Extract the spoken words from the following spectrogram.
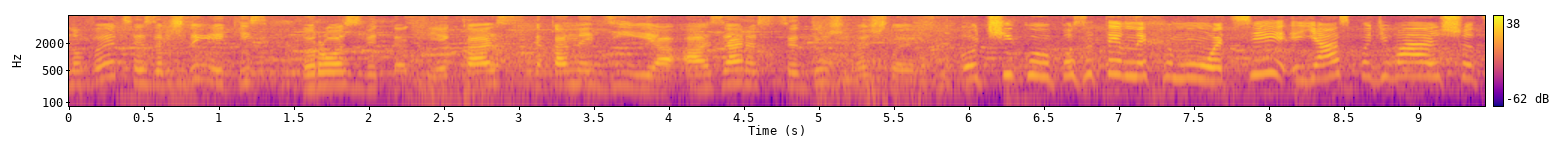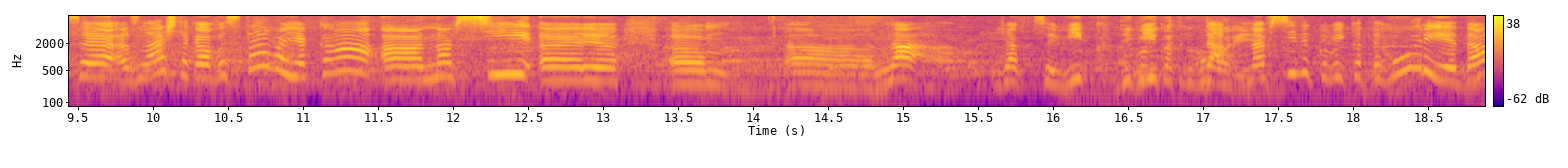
нове це завжди якийсь розвиток, якась така надія. А зараз це дуже важливо. очікую позитивних емоцій. Я сподіваюся, що це знаєш така вистава, яка на всі е, е, е, на як це вік категорії. Да, на всі вікові категорії, да,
